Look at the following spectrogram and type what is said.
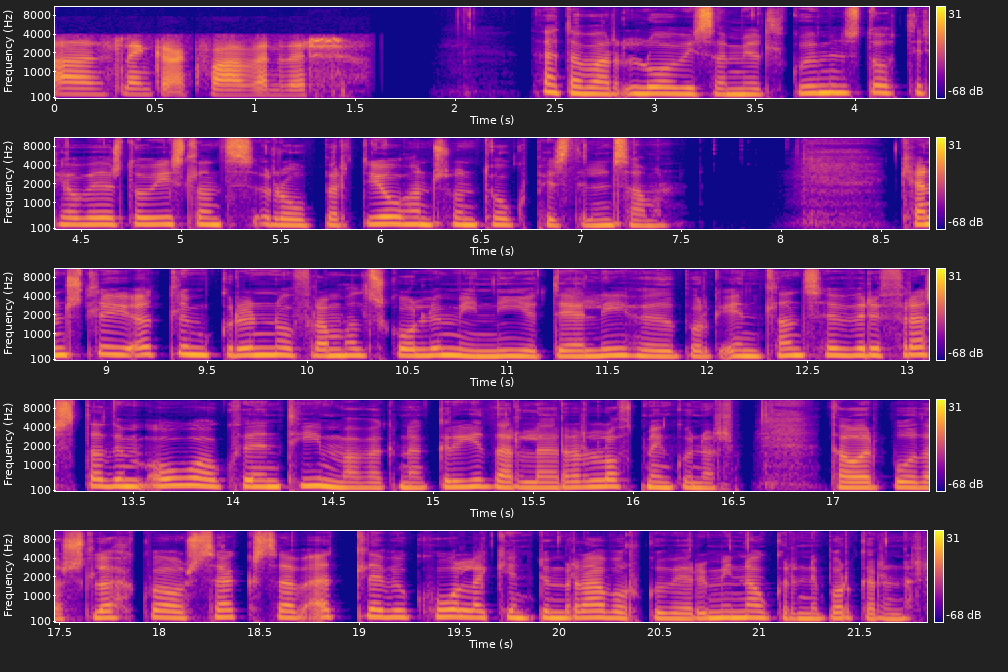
aðeins lengra hvað verður. Þetta var Lofísa Mjöld Guðmundsdóttir hjá Viðstofu Íslands. Róbert Jóhansson tók pistilinn saman. Kennslu í öllum grunn- og framhaldsskólum í nýju deli, höfuborg Indlands, hefur verið frestað um óákveðin tíma vegna gríðarlegar loftmengunar. Þá er búið að slökka á 6 af 11 kólakindum raforkuverum í nákvæmni borgarinnar.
